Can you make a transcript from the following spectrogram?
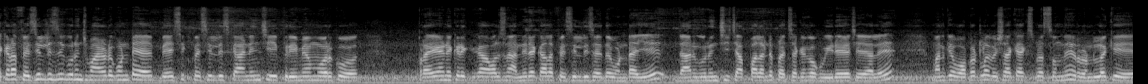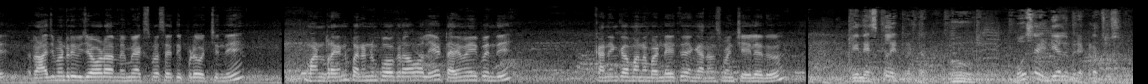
ఇక్కడ ఫెసిలిటీస్ గురించి మాట్లాడుకుంటే బేసిక్ ఫెసిలిటీస్ కాడి నుంచి ప్రీమియం వరకు ప్రయాణికుడికి కావాల్సిన అన్ని రకాల ఫెసిలిటీస్ అయితే ఉంటాయి. దాని గురించి చెప్పాలంటే ప్రత్యేకంగా ఒక వీడియో చేయాలి. మనకి ఒకటిలో విశాఖ ఎక్స్ప్రెస్ ఉంది. రెండులోకి రాజమండ్రి విజయవాడ మెమూ ఎక్స్ప్రెస్ అయితే ఇప్పుడే వచ్చింది. మన ట్రైన్ పన్నెండు పోకు రావాలి. టైం అయిపోయింది. కానీ ఇంకా మన బండి అయితే ఇంకా అనౌన్స్మెంట్ చేయలేదు. దీన్ని ఎస్కలేటర్ అంటారు. బహుశా ఇండియాలో మీరు ఎక్కడ చూసారు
